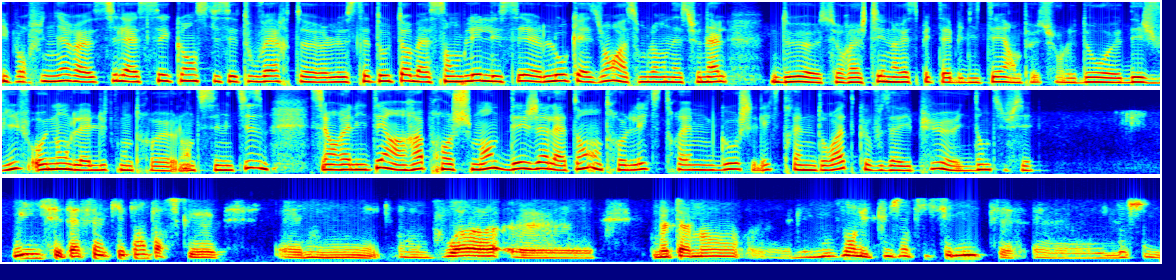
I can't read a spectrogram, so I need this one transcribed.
Et pour finir, euh, si la séquence qui s'est ouverte euh, le 7 octobre a semblé laisser euh, l'occasion à Rassemblement national de se racheter une respectabilité un peu sur le dos des juifs au nom de la lutte contre l'antisémitisme, c'est en réalité un rapprochement déjà latent entre l'extrême gauche et l'extrême droite que vous avez pu identifier. Oui, c'est assez inquiétant parce que on voit notamment euh, les mouvements les plus antisémites, euh, ils le sont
